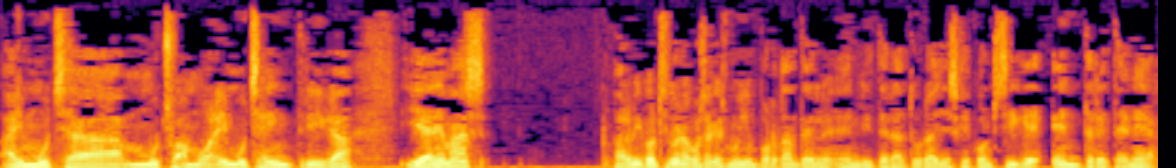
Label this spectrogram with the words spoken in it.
hay mucha, mucho amor, hay mucha intriga y además para mí consigue una cosa que es muy importante en, en literatura y es que consigue entretener.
